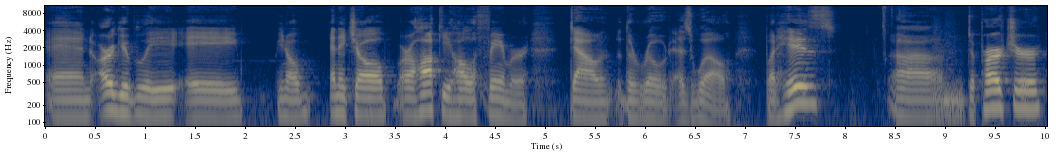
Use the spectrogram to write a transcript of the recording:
and arguably a you know NHL or a hockey Hall of Famer down the road as well. But his um, departure,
